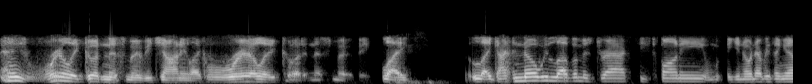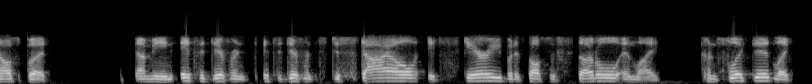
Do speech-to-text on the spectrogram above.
man, he's really good in this movie, Johnny. Like really good in this movie. Like, like I know we love him as Drax. He's funny, you know, and everything else. But I mean, it's a different, it's a different just style. It's scary, but it's also subtle and like conflicted. Like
